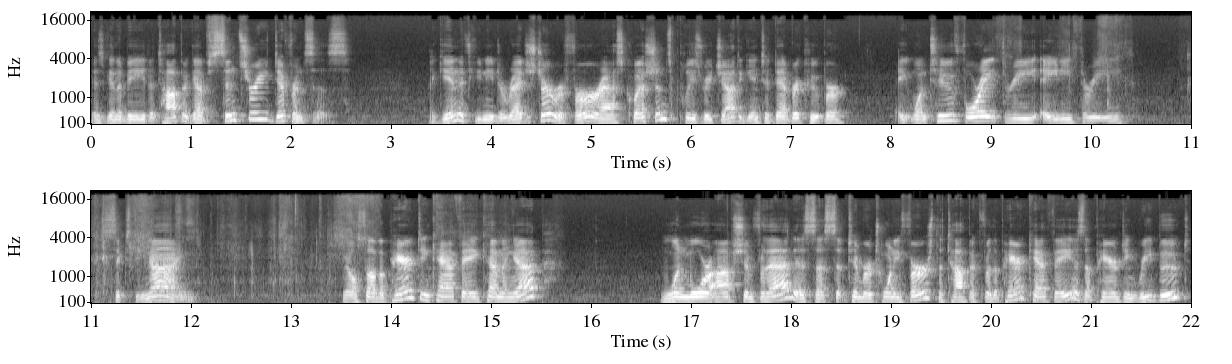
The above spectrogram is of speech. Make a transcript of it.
is going to be the topic of sensory differences. Again, if you need to register, refer, or ask questions, please reach out again to Deborah Cooper, 812 483 8369. We also have a parenting cafe coming up. One more option for that is uh, September 21st. The topic for the Parent Cafe is a parenting reboot,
